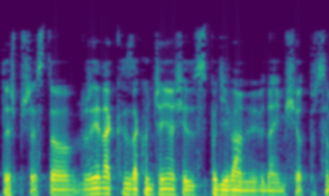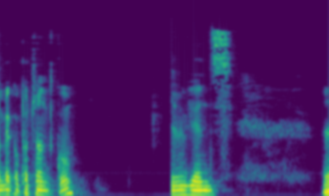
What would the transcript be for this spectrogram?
też przez to, że jednak zakończenia się spodziewamy, wydaje mi się, od samego początku. Więc, e,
